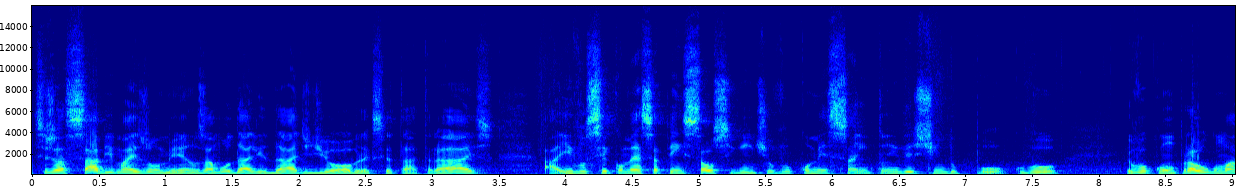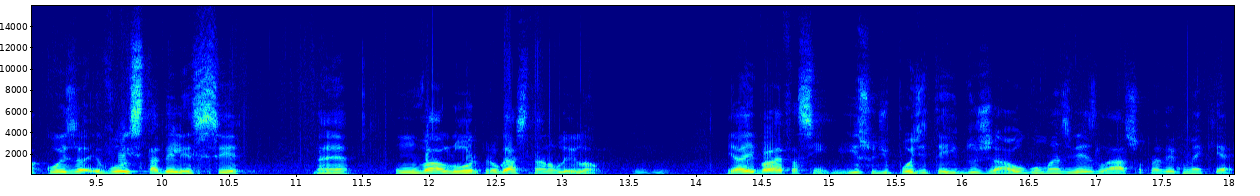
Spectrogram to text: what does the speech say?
você já sabe mais ou menos a modalidade de obra que você está atrás. Aí você começa a pensar o seguinte: eu vou começar então investindo pouco, vou, eu vou comprar alguma coisa, eu vou estabelecer né, um valor para eu gastar no leilão. Uhum. E aí vai falar assim: isso depois de ter ido já algumas vezes lá só para ver como é que é.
